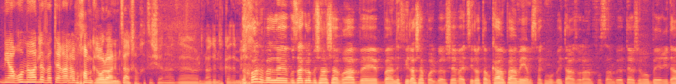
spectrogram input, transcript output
מיהרו מאוד לוותר אבל עליו. בכל מקרה הוא לא היה נמצא עכשיו חצי שנה, אז אה, לא יודע אם זה כזה משנה. נכון, אבל אה, בוזגלו בשנה שעברה, בנפילה של הפועל באר שבע, הציל אותם כמה פעמים, המשחק מול בית"ר זה אולי המפורסם ביותר, שהם היו בירידה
